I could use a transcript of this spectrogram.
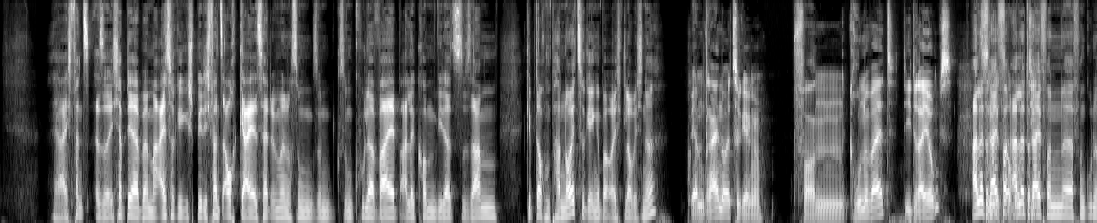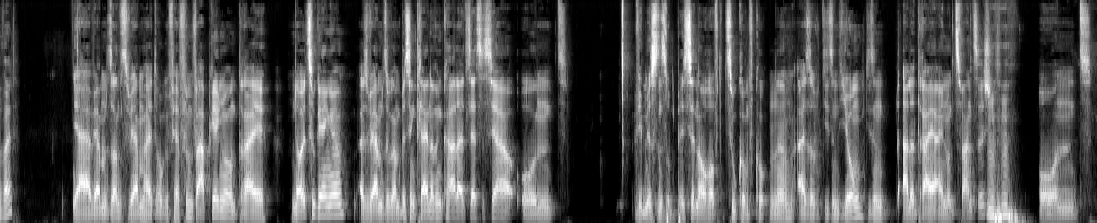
Ja, ich fand's, also ich habe ja beim Eishockey gespielt, ich fand's auch geil. Es hat immer noch so ein, so, ein, so ein cooler Vibe, alle kommen wieder zusammen. Gibt auch ein paar Neuzugänge bei euch, glaube ich, ne? Wir haben drei Neuzugänge von Grunewald, die drei Jungs. Alle drei von, alle drei von, äh, von Grunewald? Ja, wir haben sonst, wir haben halt ungefähr fünf Abgänge und drei Neuzugänge. Also wir haben sogar ein bisschen kleineren Kader als letztes Jahr und wir müssen so ein bisschen auch auf die Zukunft gucken. Ne? Also die sind jung, die sind alle drei 21 mhm. und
